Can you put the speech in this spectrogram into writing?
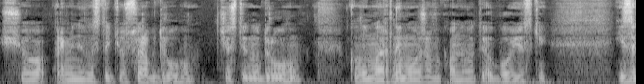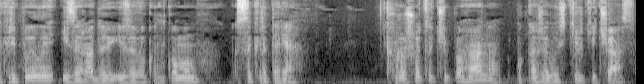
що примінили статтю 42, частину 2, коли мер не може виконувати обов'язки, і закріпили і за радою, і за виконкомом секретаря. Хорошо це чи погано, покаже лише тільки час.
